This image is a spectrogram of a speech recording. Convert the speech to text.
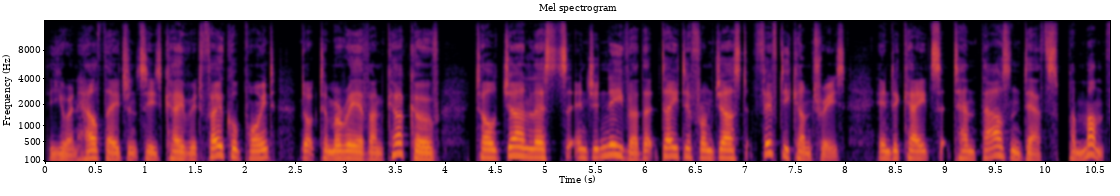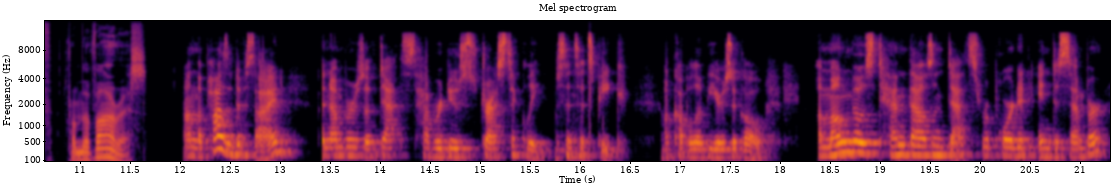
The UN Health Agency's COVID focal point, Dr. Maria Van Kerkhove, told journalists in Geneva that data from just 50 countries indicates 10,000 deaths per month from the virus. On the positive side, the numbers of deaths have reduced drastically since its peak a couple of years ago. Among those 10,000 deaths reported in December,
